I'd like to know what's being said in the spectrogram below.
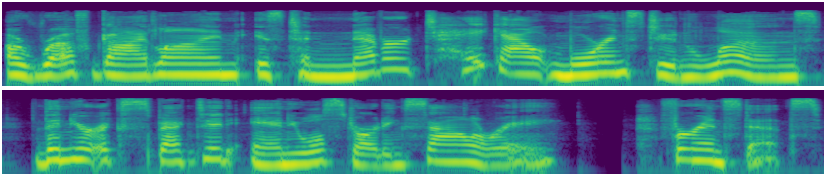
A rough guideline is to never take out more in student loans than your expected annual starting salary. For instance,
